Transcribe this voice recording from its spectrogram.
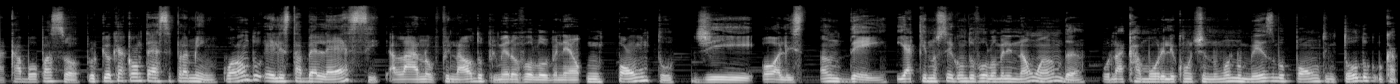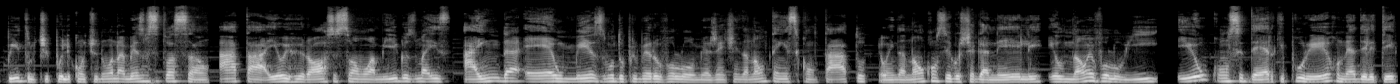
Acabou, passou. Porque o que acontece para mim? Quando ele estabelece lá no final do primeiro volume, né? Um ponto de, olha, andei. E aqui no segundo volume ele não anda. O Nakamura ele continua no mesmo ponto em todo o capítulo, tipo, ele continua na mesma situação. Ah, tá, eu e o Hiroshi somos amigos, mas ainda é o mesmo do primeiro volume. A gente ainda não tem esse contato, eu ainda não consigo chegar nele, eu não evoluí, eu considero que por erro, né, dele ter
